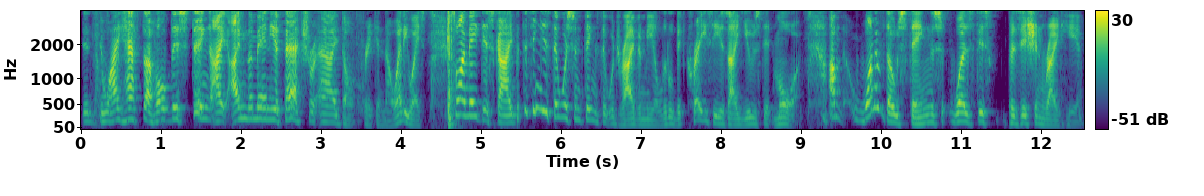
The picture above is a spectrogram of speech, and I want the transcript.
do I have to hold this thing? I, I'm the manufacturer. I don't freaking know. Anyways, so I made this guy. But the thing is, there were some things that were driving me a little bit crazy as I used it more. Um, one of those things was this position right here.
